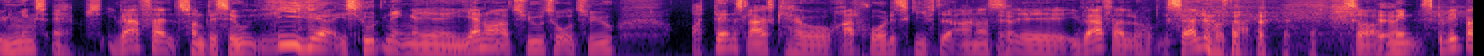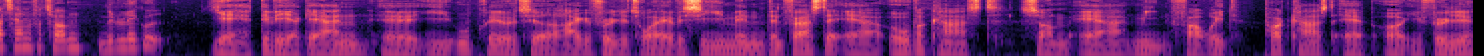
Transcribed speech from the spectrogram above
yndlingsapps. I hvert fald som det ser ud lige her i slutningen af januar 2022. Og den slags kan jo ret hurtigt skifte, Anders. Ja. Øh, I hvert fald særligt hos dig. Så, ja. Men skal vi ikke bare tage den fra toppen? Vil du lægge ud? Ja, det vil jeg gerne. Øh, I uprioriteret rækkefølge, tror jeg, jeg vil sige. Men den første er Overcast, som er min favorit podcast-app, og ifølge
